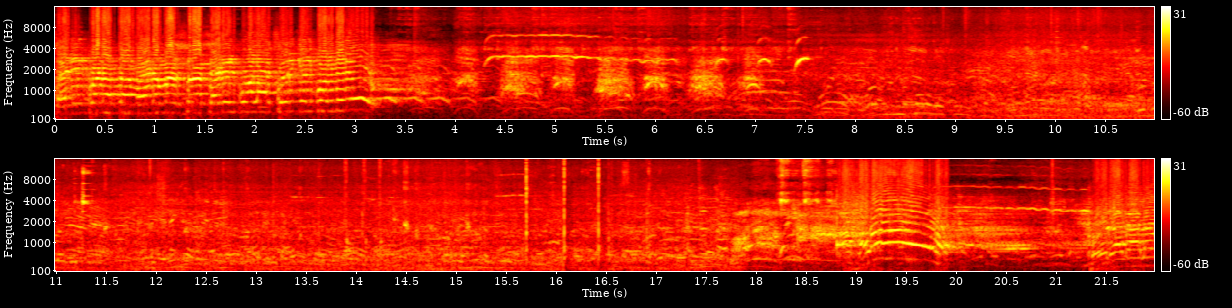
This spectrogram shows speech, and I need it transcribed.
సైడ్ వెళ్ళిపోండి అంతా మేడం మాస్టర్ సైడ్ వెళ్ళిపోవాలా చివరికి వెళ్ళిపోవాలి మీరు ఆహా! పోరాడాలా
